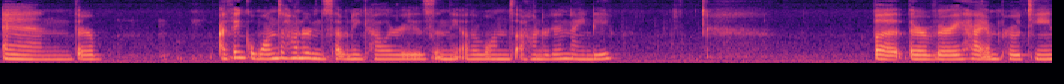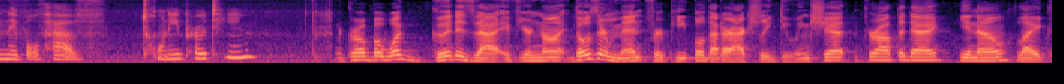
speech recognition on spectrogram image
And they're. I think one's 170 calories and the other one's 190. But they're very high in protein. They both have 20 protein Girl, but what good is that if you're not those are meant for people that are actually doing shit throughout the day, you know? Like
